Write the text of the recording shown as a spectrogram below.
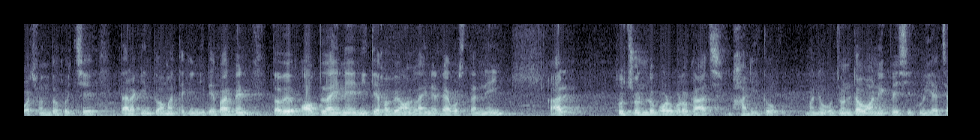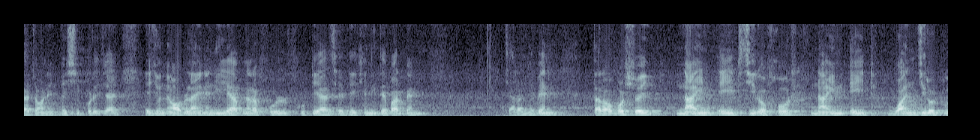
পছন্দ হচ্ছে, তারা কিন্তু আমার থেকে নিতে পারবেন। তবে অফলাইনে নিতে হবে অনলাইনের ব্যবস্থা নেই। আর প্রচণ্ড বড় বড় গাছ, ভারী তো মানে ওজনটাও অনেক বেশি, কুরিয়ার চার্জ অনেক বেশি পড়ে যায়। এই জন্য অফলাইনে নিলে আপনারা ফুল ফুটে আছে, দেখে নিতে পারবেন। যারা নেবেন, তারা অবশ্যই nine eight zero four nine eight one zero two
